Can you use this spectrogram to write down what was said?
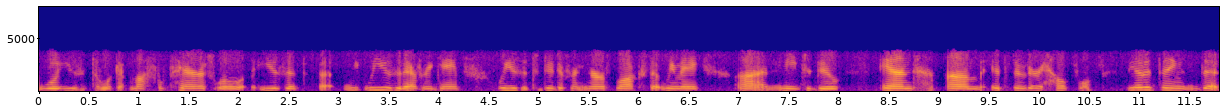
we'll use it to look at muscle tears. We'll use it. Uh, we, we use it every game. We use it to do different nerve blocks that we may uh, need to do, and um, it's been very helpful. The other thing that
